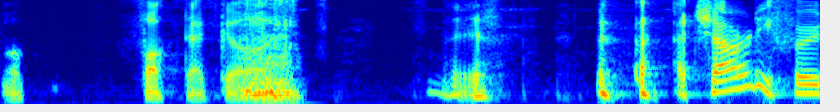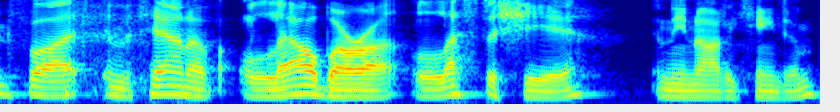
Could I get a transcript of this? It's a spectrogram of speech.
fuck, fuck that guy. yeah. A charity food fight in the town of Loughborough, Leicestershire, in the United Kingdom,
